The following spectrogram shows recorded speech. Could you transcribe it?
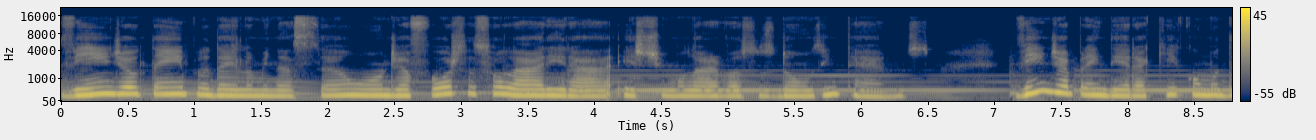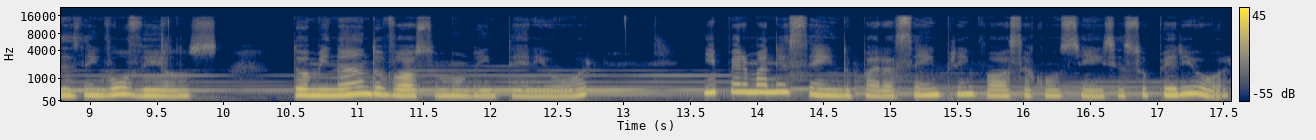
Vinde ao templo da iluminação, onde a força solar irá estimular vossos dons internos. Vinde aprender aqui como desenvolvê-los, dominando o vosso mundo interior e permanecendo para sempre em vossa consciência superior.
